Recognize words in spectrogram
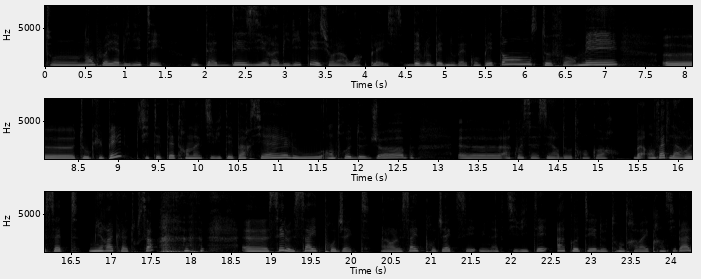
ton employabilité ou ta désirabilité sur la workplace, développer de nouvelles compétences, te former, t'occuper, si tu es peut-être en activité partielle ou entre deux jobs, à quoi ça sert d'autre encore? Bah, en fait, la recette miracle à tout ça, euh, c'est le side project. Alors, le side project, c'est une activité à côté de ton travail principal.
